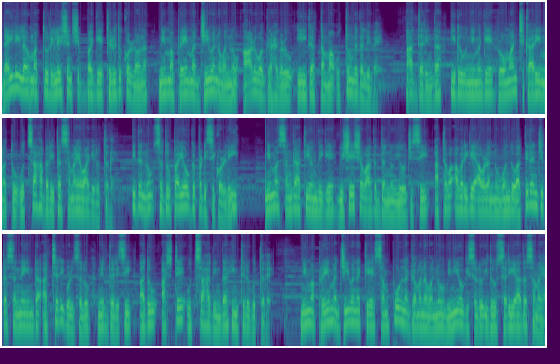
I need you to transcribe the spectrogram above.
ಡೈಲಿ ಲವ್ ಮತ್ತು ರಿಲೇಶನ್ಶಿಪ್ ಬಗ್ಗೆ ತಿಳಿದುಕೊಳ್ಳೋಣ, ನಿಮ್ಮ ಪ್ರೇಮ ಜೀವನವನ್ನು ಆಳುವ ಗ್ರಹಗಳು ಈಗ ತಮ್ಮ ಉತ್ತುಂಗದಲ್ಲಿವೆ. ಆದ್ದರಿಂದ, ಇದು ನಿಮಗೆ ರೋಮಾಂಚಕಾರಿ ಮತ್ತು ಉತ್ಸಾಹಭರಿತ ಸಮಯವಾಗಿರುತ್ತದೆ. ಇದನ್ನು ಸದುಪಯೋಗಪಡಿಸಿಕೊಳ್ಳಿ. ನಿಮ್ಮ ಸಂಗಾತಿಯೊಂದಿಗೆ ವಿಶೇಷವಾದದ್ದನ್ನು ಯೋಜಿಸಿ ಅಥವಾ ಅವರಿಗೆ ಅವಳನ್ನು ಒಂದು ಅತಿರಂಜಿತ ಸನ್ನೆಯಿಂದ ಅಚ್ಚರಿಗೊಳಿಸಲು ನಿರ್ಧರಿಸಿ, ಅದು ಅಷ್ಟೇ ಉತ್ಸಾಹದಿಂದ ಹಿಂತಿರುಗುತ್ತದೆ. ನಿಮ್ಮ ಪ್ರೇಮ ಜೀವನಕ್ಕೆ ಸಂಪೂರ್ಣ ಗಮನವನ್ನು ವಿನಿಯೋಗಿಸಲು ಇದು ಸರಿಯಾದ ಸಮಯ.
